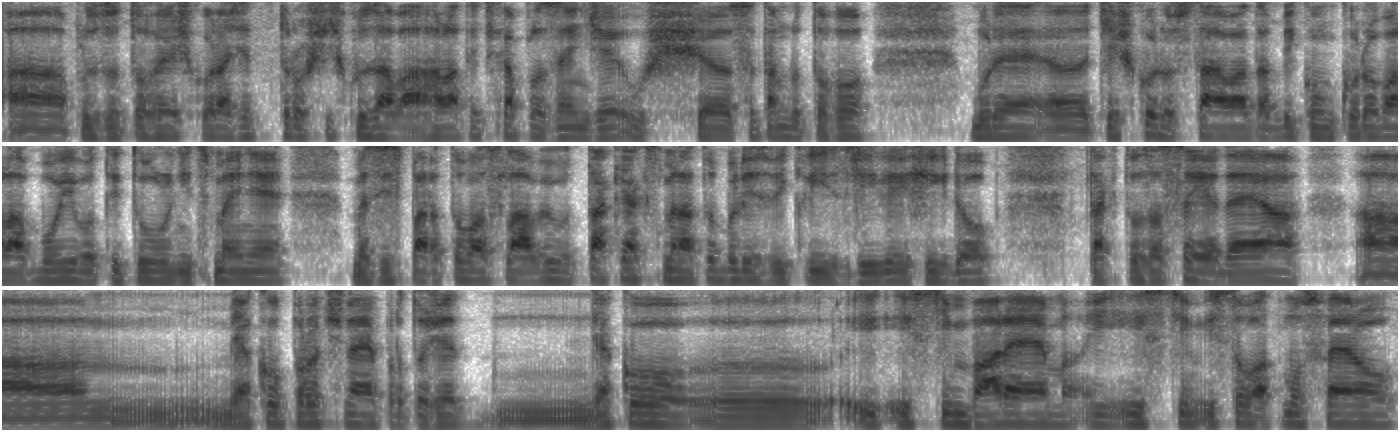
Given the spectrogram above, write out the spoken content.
A plus do toho je škoda, že trošičku zaváhala teďka Plzeň, že už eh, se tam do toho bude eh, těžko dostávat, aby konkurovala v boji o titul. Nicméně mezi Spartou a Sláviu, tak jak jsme na to byli zvyklí z dřívějších dob, tak to zase jede a, a jako proč ne, protože jako eh, i, i s tím varem, i, i, s tím, i s tou atmosférou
